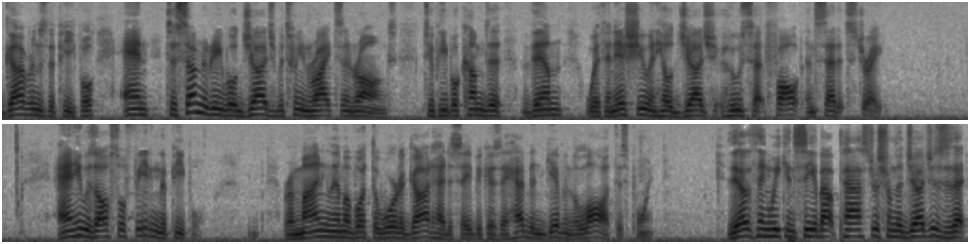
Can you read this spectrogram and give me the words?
governs the people, and to some degree will judge between rights and wrongs. Two people come to them with an issue, and he'll judge who's at fault and set it straight. And he was also feeding the people, reminding them of what the Word of God had to say because they had been given the law at this point. The other thing we can see about pastors from the judges is that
